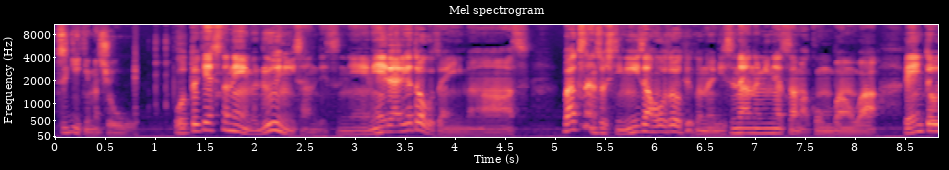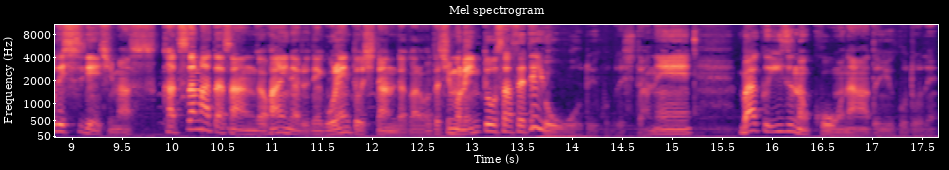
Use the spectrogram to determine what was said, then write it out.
次行きましょう。ポッドキャストネーム、ルーニーさんですね。メールありがとうございます。バクさん、そしてニーザ放送局のリスナーの皆様、こんばんは。連投で失礼します。勝田又さんがファイナルで5連投したんだから、私も連投させてよということでしたね。バクイズのコーナーということで。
